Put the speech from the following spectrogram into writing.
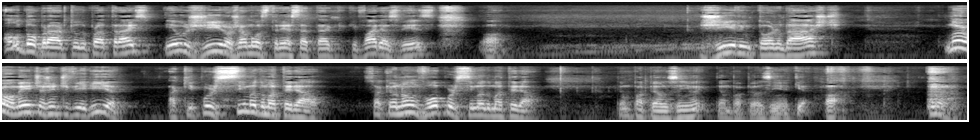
Ao dobrar tudo para trás, eu giro, já mostrei essa técnica aqui várias vezes, ó. Giro em torno da haste. Normalmente a gente viria aqui por cima do material, só que eu não vou por cima do material. Tem um papelzinho, tem um papelzinho aqui, ó.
